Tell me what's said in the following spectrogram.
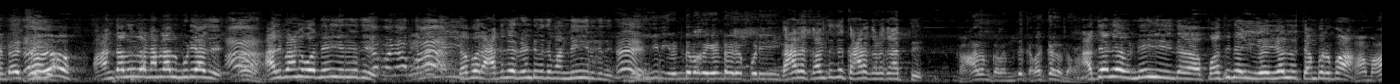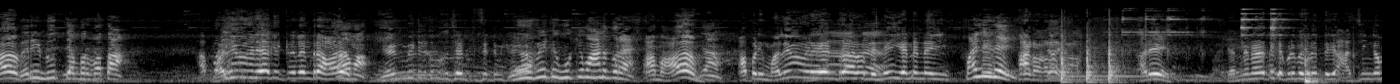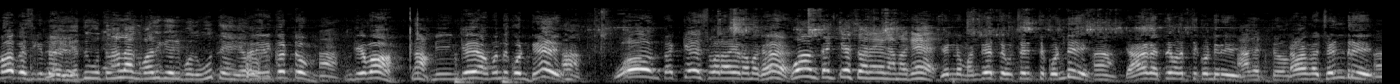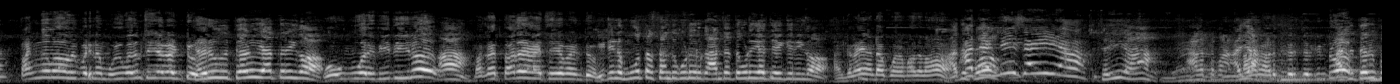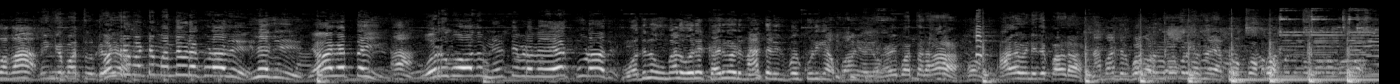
அந்த அளவுல நம்மளால முடியாது. அருமையான ஒரு நெய் இருக்குது. அதுல ரெண்டு விதமான நெய் இருக்குது. நெய்யில் இரண்டு வகை என்றால் எப்படி? கார கலந்தது கார கடக்காத்து காரம் கலந்து கலக்கிறதா அதே நெய் இந்த பசு நெய் எழுநூத்தி ஐம்பது ரூபாய். ஆமா. வெறும் நூத்தி ஐம்பது ரூபாய் தான். வீட்டுக்கு முக்கியமா அனுப்புறேன். ஆமா. அப்படி மலிவு விலை என்றால் அந்த நெய் என்ன நெய்? பன்னி நெய். அடே எந்த நேரத்துக்கு எப்படி பேசுறது தெரியும் அசிங்கமா பேசுகின்றாய் எது ஊத்தினாலும் அங்க வலிக்கு ஏறி போகுது ஊத்த இருக்கட்டும். இங்கே வா. நீ இங்கே அமர்ந்து கொண்டு. ஓம் தக்கேஸ்வராய நமக. ஓம் கச்சேஸ்வரே நமக்கு என்ன மந்திரத்தை உச்சரித்துக் கொண்டு. யாகத்தை வளர்த்துக் கொண்டிரு. ஆகட்டும். நாங்கள் சென்று தங்கமாவை படி நாம் முழுவதும் செய்ய வேண்டும். தெருவு தெருவு ஏத்துறீங்க ஒவ்வொரு வீதியிலும். மகத்தாக செய்ய வேண்டும். இடையில மூத்த சந்து கூட இருக்கு அந்த கூட ஏத்தி வைக்கிறீங்க. அங்கெல்லாம் ஏண்டா போற மாதவா? அது அத போ. நீ செய்யா. ஐயா. அடுத்து தெரிஞ்சிருக்கின்றோம். அது தெரு போவா நீங்க பார்த்து ஒன்று. மட்டும் வந்துவிடக் கூடாது என்னது யாகத்தை. ஒருபோதும் நிறுத்திவிடவே கூடாது. முதல்ல மேல ஒரே கருவாடு நாத்தடிட்டு போய் குளிங்க. போங்க ஐயோ. அங்கே பார்த்தாடா ஆக வேண்டியதை பாடா நான் பார்த்துட்டு போ, போ, போ, போ, போ, போ, போ.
